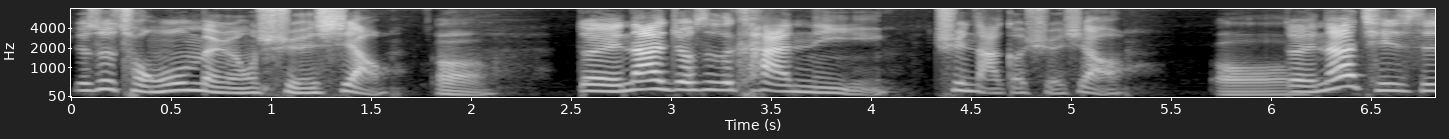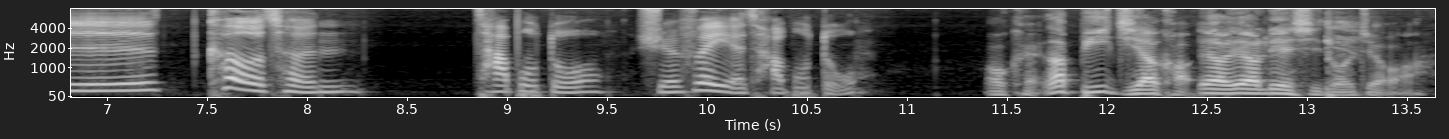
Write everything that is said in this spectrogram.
就是宠物美容学校。啊，对，那就是看你去哪个学校。哦，对，那其实课程差不多，学费也差不多。，OK。那 B 级要考要要练习多久啊？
